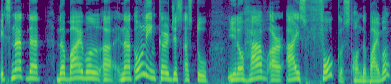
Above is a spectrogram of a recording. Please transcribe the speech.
It's not that the Bible uh, not only encourages us to, you know, have our eyes focused on the Bible,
